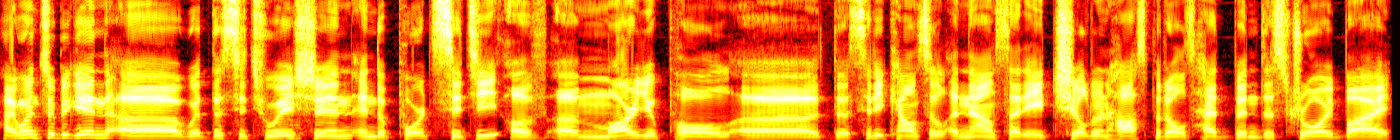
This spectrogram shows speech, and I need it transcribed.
I want to begin uh, with the situation in the port city of uh, Mariupol. Uh, the city council announced that a children hospitals had been destroyed by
